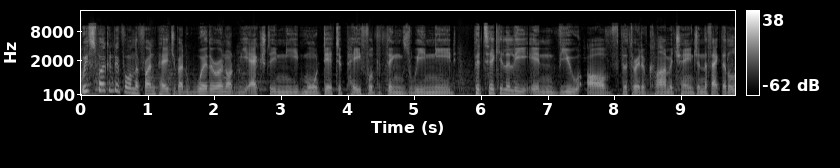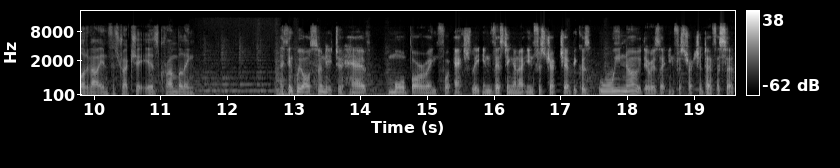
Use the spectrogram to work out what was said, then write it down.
We've spoken before on the front page about whether or not we actually need more debt to pay for the things we need, particularly in view of the threat of climate change and the fact that a lot of our infrastructure is crumbling. I think we also need to have more borrowing for actually investing in our infrastructure because we know there is an infrastructure deficit.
